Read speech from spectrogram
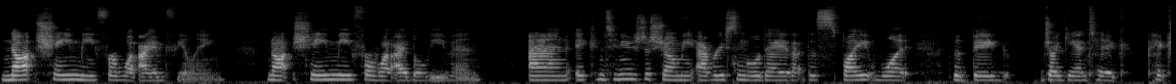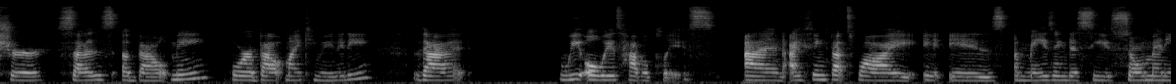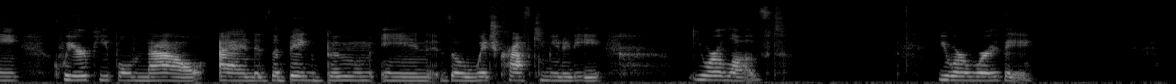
not shame me for what I am feeling, not shame me for what I believe in. And it continues to show me every single day that despite what the big, gigantic picture says about me or about my community, that we always have a place and I think that's why it is amazing to see so many queer people now and the big boom in the witchcraft community. You are loved. You are worthy.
